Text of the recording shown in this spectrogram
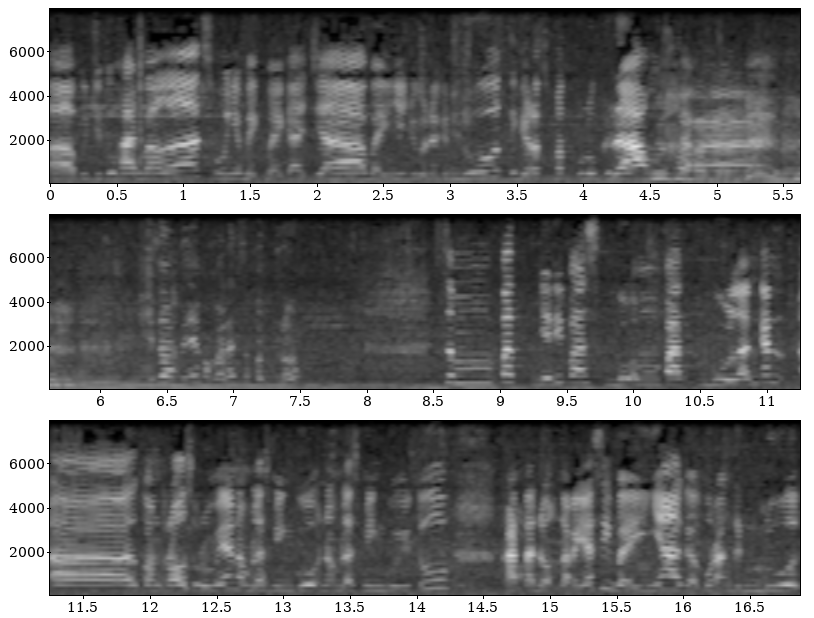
eh, puji Tuhan banget semuanya baik-baik aja. Bayinya juga udah gendut 340 gram sekarang. itu artinya kemarin sempet drop? Sempet jadi pas bu 4 bulan kan eh, kontrol sebelumnya 16 minggu. 16 minggu itu kata dokternya sih bayinya agak kurang gendut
